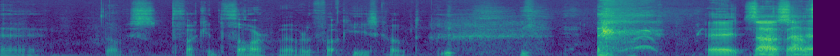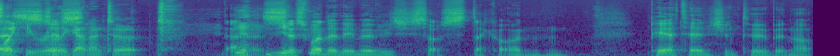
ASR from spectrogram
uh, obviously fucking Thor, whatever the fuck he's called. uh, nah, Sounds, but sounds like it's you really just- got into it. uh, Yeah, it's yeah. just one of the movies you sort of stick on and pay attention to, but not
